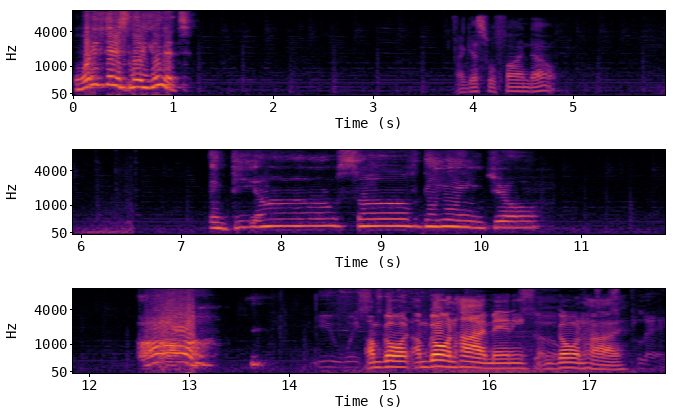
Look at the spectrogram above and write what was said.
What if there is no unit? I guess we'll find out. In the arms of the angel. Oh! I'm going. I'm going high, Manny. so I'm going high. play.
